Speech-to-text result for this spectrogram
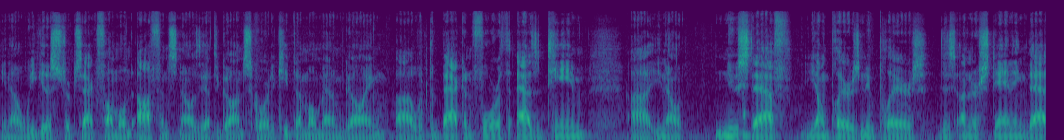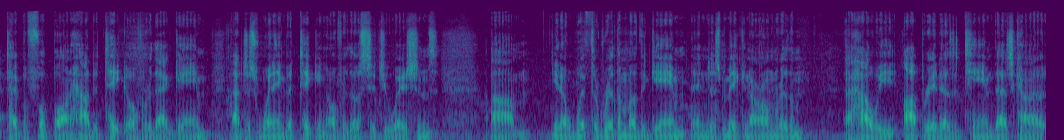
You know, we get a strip sack fumble, offense knows they have to go out and score to keep that momentum going. Uh, with the back and forth as a team, uh, you know, new staff, young players, new players, just understanding that type of football and how to take over that game, not just winning, but taking over those situations. Um, you know, with the rhythm of the game and just making our own rhythm, uh, how we operate as a team. That's kind of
